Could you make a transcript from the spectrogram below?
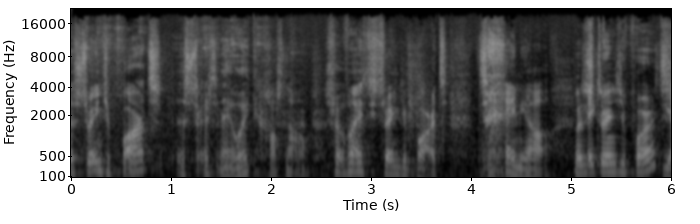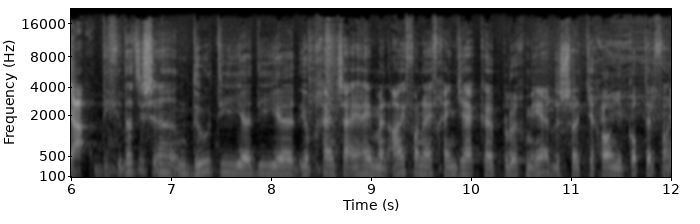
Stranger Parts. Nee, hoe heet die gast nou? Zo- Hoe heet die Stranger Parts? Het is geniaal. Wat is Ik- Stranger Parts? Ja, die, dat is een dude die, die, die op een gegeven moment zei... hey, mijn iPhone heeft geen jack-plug meer. Dus dat je gewoon je koptelefoon...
